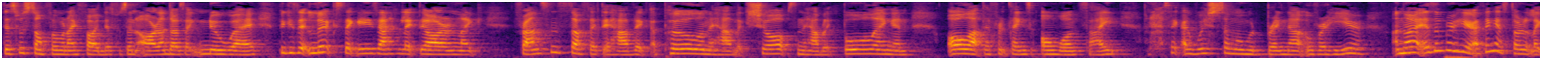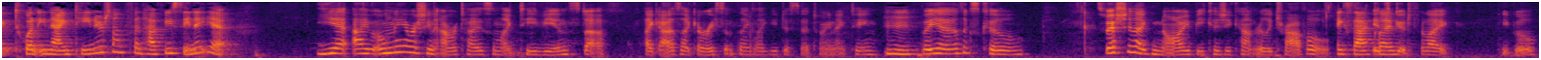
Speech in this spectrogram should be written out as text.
This was something when I found this was in Ireland, I was like, no way. Because it looks like exactly like they are in like France and stuff. Like they have like a pool and they have like shops and they have like bowling and all that different things on one site. And I was like, I wish someone would bring that over here. And now it is over here. I think it started like 2019 or something. Have you seen it yet? Yeah, I've only ever seen it advertised on like TV and stuff, like as like a recent thing, like you just said, twenty nineteen. Mm-hmm. But yeah, it looks cool, especially like now because you can't really travel. Exactly. It's good for like people,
